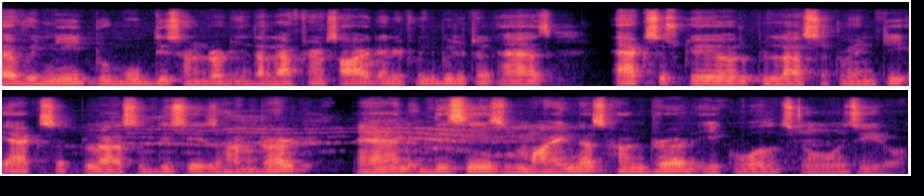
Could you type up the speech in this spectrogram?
uh, we need to move this 100 in the left hand side and it will be written as x square plus 20x plus this is 100 and this is minus 100 equals to 0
